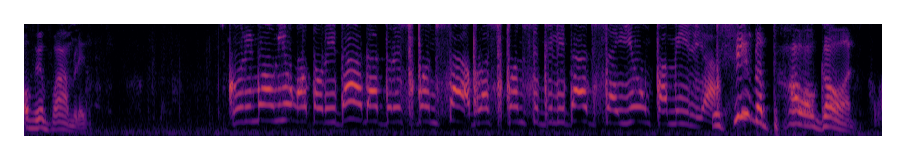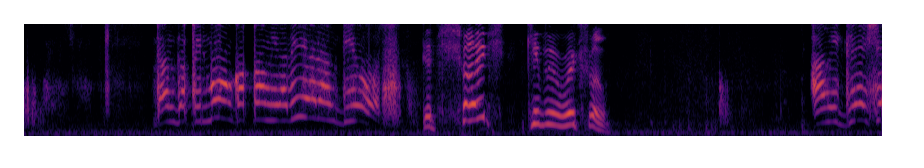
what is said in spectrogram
of your family. Kunin mo ang iyong otoridad at responsa responsibilidad sa iyong pamilya. Receive the power of God. Tanggapin mo ang kapangyarihan ng Diyos. The church give you ritual. Ang iglesia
